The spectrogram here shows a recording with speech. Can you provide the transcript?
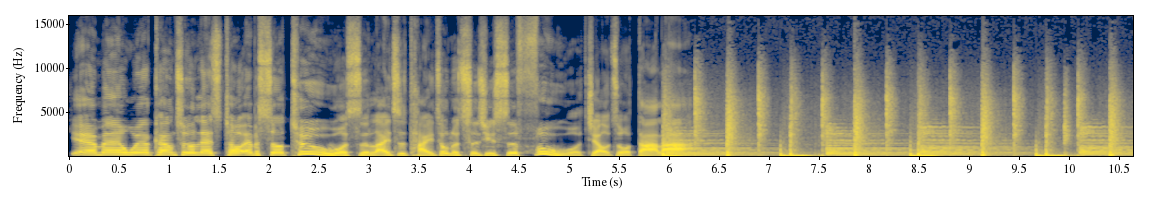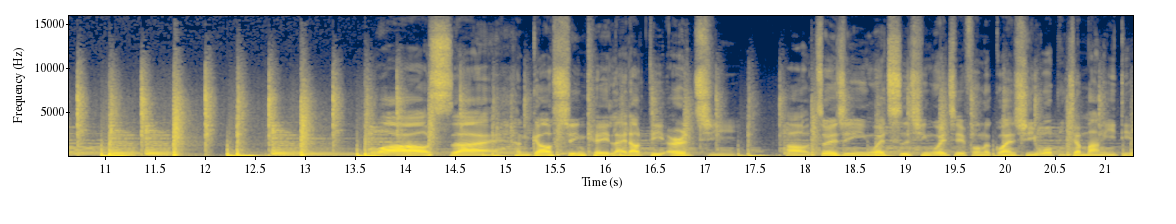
Yeah, man, welcome to Let's Talk Episode Two。我是来自台中的刺青师傅，我叫做大辣。哇塞，很高兴可以来到第二集。好，最近因为刺青未解封的关系，我比较忙一点，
